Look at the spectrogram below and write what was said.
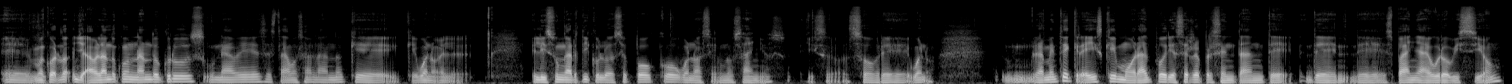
Eh, me acuerdo, hablando con Nando Cruz, una vez estábamos hablando que, que bueno, él, él, hizo un artículo hace poco, bueno, hace unos años, hizo sobre, bueno, ¿realmente creéis que Morat podría ser representante de, de España a Eurovisión?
